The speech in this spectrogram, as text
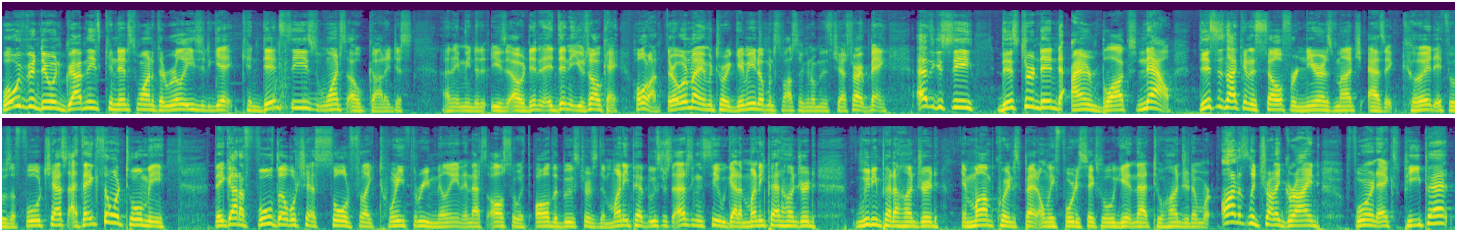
what we've been doing, grabbing these condensed ones, they're really easy to get. Condense these once. Oh, God, I just, I didn't mean to use. Oh, it didn't, it didn't use Okay, hold on. Throw in my inventory. Give me an open spot so I can open this chest. All right, bang. As you can see, this turned into iron blocks. Now, this is not going to sell for near as much as it could if it was a full chest. I think someone told me they got a full double chest sold for like 23 million, and that's also with all the boosters, the money pet boosters. As you can see, we got a money pet 100, looting pet 100, and mob coins pet only 46. But we're getting that to 100, and we're honestly trying to grind for an XP pet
